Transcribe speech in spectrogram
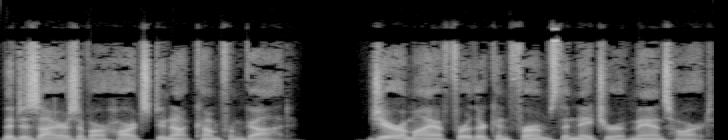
the desires of our hearts do not come from God. Jeremiah further confirms the nature of man's heart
